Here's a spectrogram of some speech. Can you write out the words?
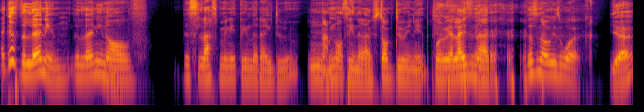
I guess, the learning, the learning Mm. of this last minute thing that I do. Mm. I'm not saying that I've stopped doing it, but realizing that it doesn't always work. yeah,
